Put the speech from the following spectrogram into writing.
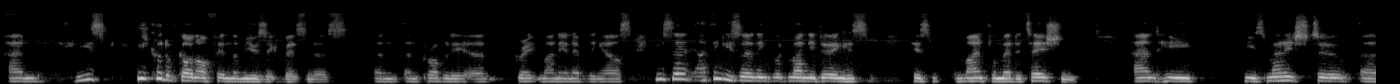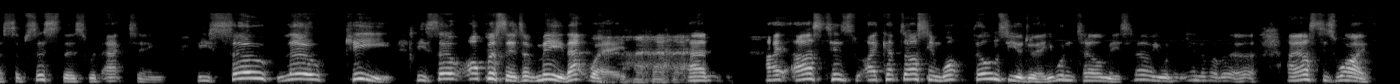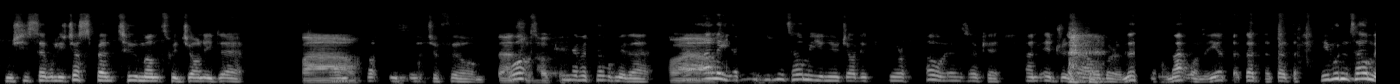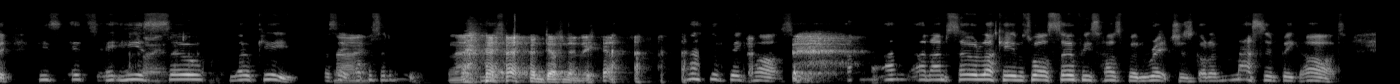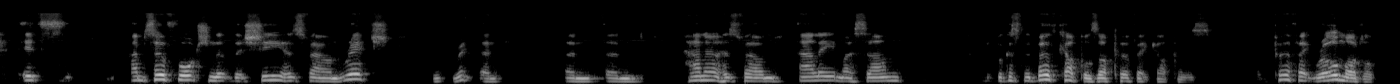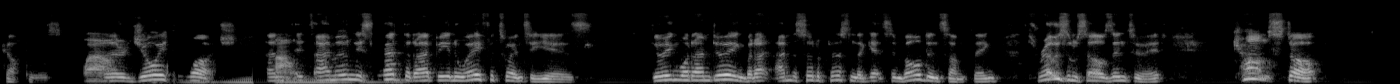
and he's he could have gone off in the music business and and probably earned great money and everything else. He's I think he's earning good money doing his his mindful meditation, and he he's managed to uh, subsist this with acting He's so low key. He's so opposite of me that way. and I asked his, I kept asking him, what films are you doing? He wouldn't tell me. He said, oh, you wouldn't, you know, blah, blah, blah. I asked his wife and she said, well, he's just spent two months with Johnny Depp. Wow. Such a film. That's what? Okay. You never told me that. Uh, wow. Ali, you didn't tell me you knew Johnny. You were, oh, it's okay. And Idris Elba and this one, and that one. Yeah, da, da, da, da, He wouldn't tell me. He's, it's, he is so low key. I say nice. opposite of me. Definitely. Massive big heart. So, and, and, I'm so lucky as well. Sophie's husband, Rich, has got a massive big heart. It's I'm so fortunate that she has found Rich, and and and Hannah has found Ali, my son, because they're both couples are perfect couples, perfect role model couples. Wow. They're a joy to watch. And wow. I'm only sad that I've been away for 20 years doing what I'm doing, but I, am the sort of person that gets involved in something, throws themselves into it, can't stop,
